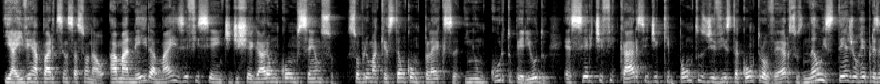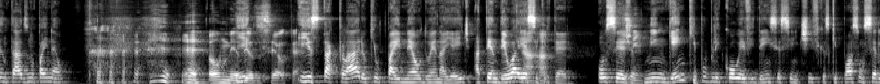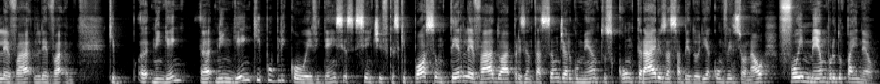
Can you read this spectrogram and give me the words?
E aí vem a parte sensacional. A maneira mais eficiente de chegar a um consenso sobre uma questão complexa em um curto período é certificar-se de que pontos de vista controversos não estejam representados no painel. é, oh meu e, Deus do céu, cara. E está claro que o painel do NIH atendeu a esse uh -huh. critério. Ou seja, Sim. ninguém que publicou evidências científicas que possam ser levar, levar que uh, ninguém Uh, ninguém que publicou evidências científicas que possam ter levado à apresentação de argumentos contrários à sabedoria convencional foi membro do painel.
